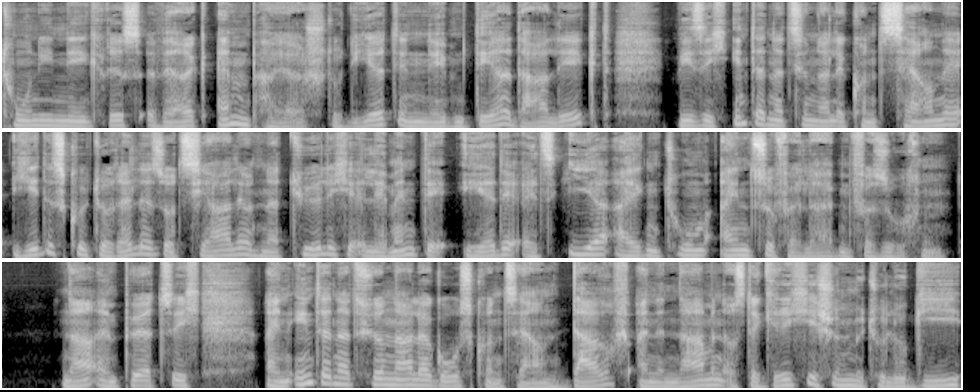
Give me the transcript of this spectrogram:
Toni Negris Werk Empire studiert, in dem der darlegt, wie sich internationale Konzerne jedes kulturelle, soziale und natürliche Element der Erde als ihr Eigentum einzuverleiben versuchen. Nah empört sich, ein internationaler Großkonzern darf einen Namen aus der griechischen Mythologie,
